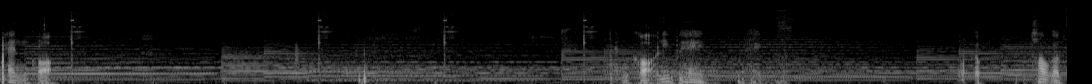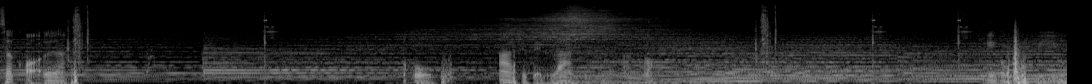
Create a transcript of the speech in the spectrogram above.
แผ่นเกาะแผ่นเกาะนี่แพงแพงกับเท่ากับเสื้อเกาะเลยอะโอ้โห ห้าสิบเอ็ดล้านสามกล่องนี่ของผมมีอยู่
